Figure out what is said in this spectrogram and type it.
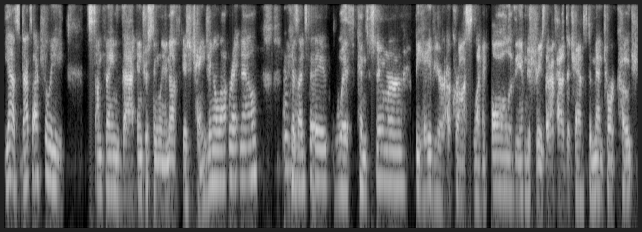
Yes, that's actually something that interestingly enough is changing a lot right now because mm-hmm. i'd say with consumer behavior across like all of the industries that i've had the chance to mentor coach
